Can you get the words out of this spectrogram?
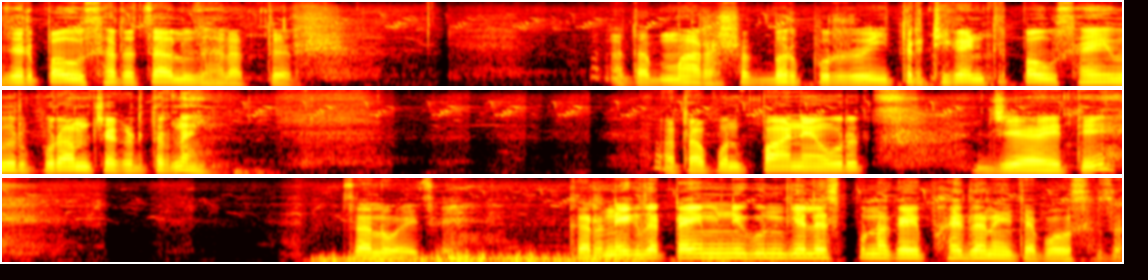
जर पाऊस आता चालू झाला तर. आता महाराष्ट्रात भरपूर इतर ठिकाणी तर पाऊस आहे भरपूर आमच्याकडे तर नाही. आता आपण पाण्यावरच जे आहे ते चालवायचं आहे. कारण एकदा टाईम निघून गेल्यास पुन्हा काही फायदा नाही त्या पावसाचा.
